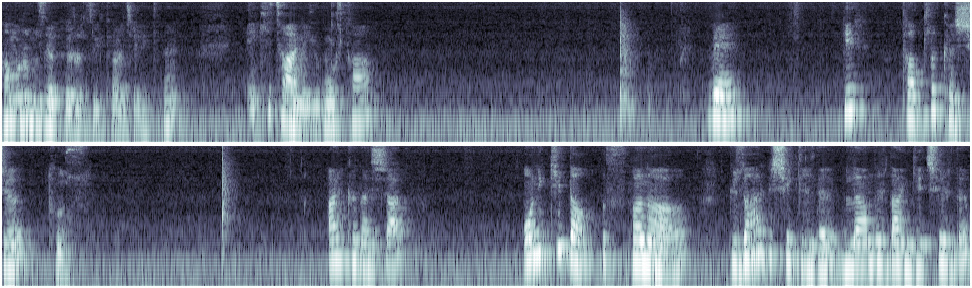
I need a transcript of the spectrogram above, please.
Hamurumuzu yapıyoruz ilk öncelikle. İki tane yumurta ve bir tatlı kaşığı tuz. Arkadaşlar 12 dal ıspanağı güzel bir şekilde blenderdan geçirdim.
